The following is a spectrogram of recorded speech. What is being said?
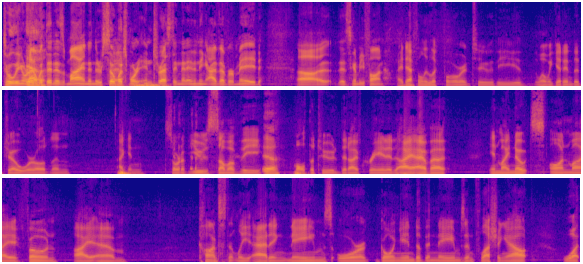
tooling around Yeah. with in his mind, and they're so Yeah. much more interesting than anything I've ever made. Uh, it's going to be fun. I definitely look forward to the when we get into Joe World and I can sort of use some of the Yeah. multitude that I've created. I have a in my notes on my phone. I am constantly adding names or going into the names and fleshing out what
